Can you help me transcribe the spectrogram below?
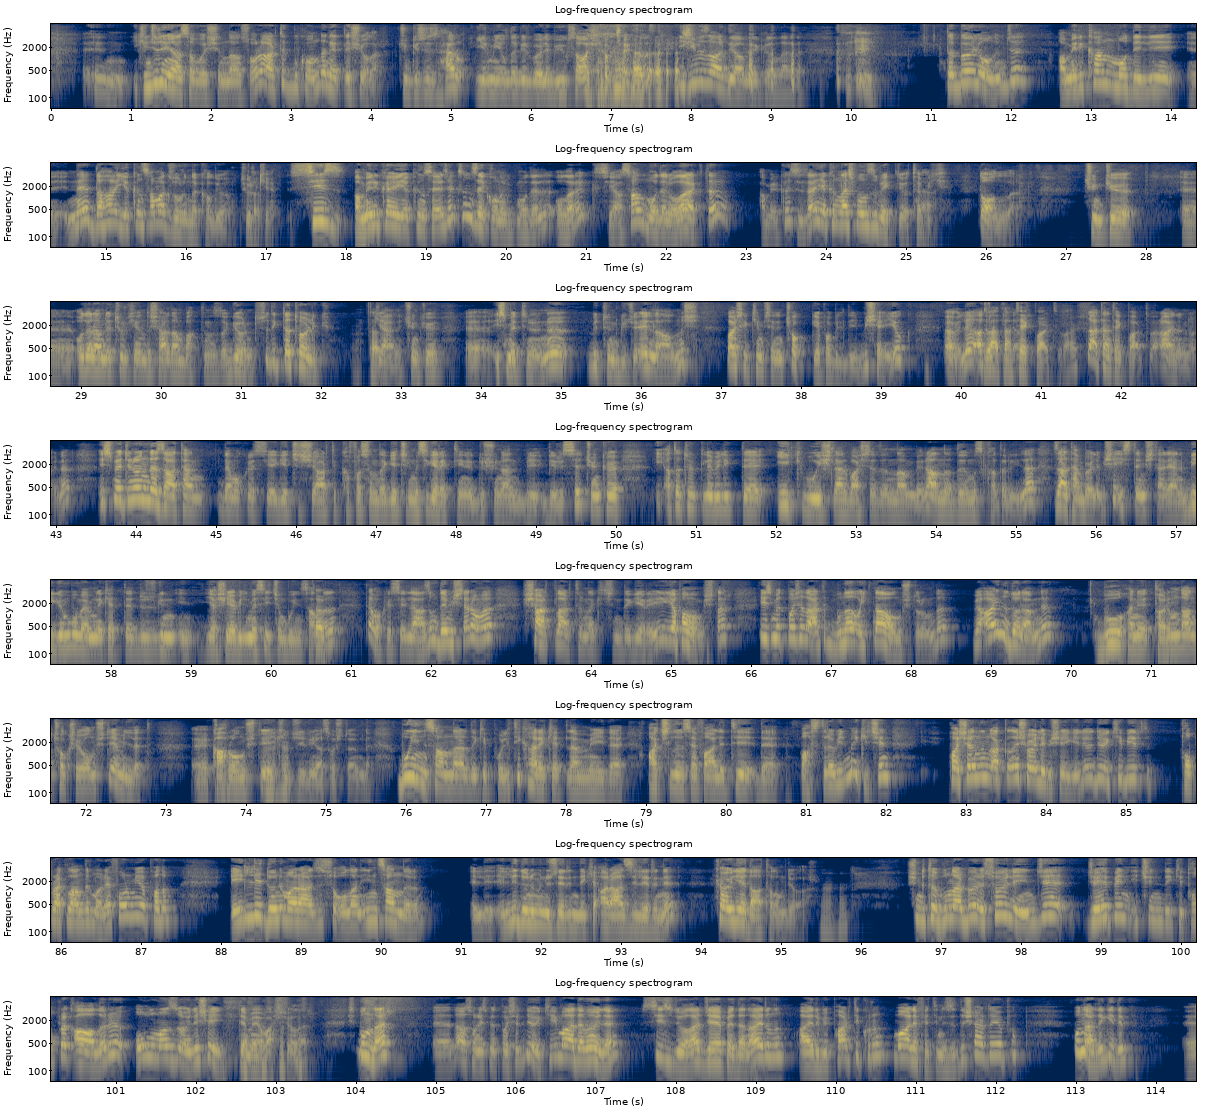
E, İkinci Dünya Savaşı'ndan sonra artık bu konuda netleşiyorlar. Çünkü siz her 20 yılda bir böyle büyük savaş yapacaksınız. işimiz var diyor Amerikalılar da. Tabi böyle olunca Amerikan modeli ne daha yakınsamak zorunda kalıyor Türkiye. Tabii. Siz Amerika'ya yakın sayacaksınız ekonomik model olarak, siyasal model olarak da Amerika sizden yakınlaşmanızı bekliyor tabii evet. ki. Doğal olarak. Çünkü e, o dönemde Türkiye'nin dışarıdan baktığınızda görüntüsü diktatörlük. Tabii. Yani çünkü e, İsmet İnönü bütün gücü eline almış. Başka kimsenin çok yapabildiği bir şey yok. Öyle atıp Zaten gider. tek parti var. Zaten tek parti var. Aynen öyle. İsmet İnönü de zaten demokrasiye geçişi artık kafasında geçilmesi gerektiğini düşünen bir birisi. Çünkü Atatürk'le birlikte ilk bu işler başladığından beri anladığımız kadarıyla zaten böyle bir şey istemişler. Yani bir gün bu memlekette düzgün yaşayabilmesi için bu insanların Tabii. demokrasi lazım demişler ama şartlar tırnak içinde gereği yapamamışlar. İsmet Paşa da artık buna ikna olmuş durumda. Ve aynı dönemde bu hani tarımdan çok şey olmuştu ya millet. e, kahrolmuştu ya 2. Dünya Savaşı döneminde. Bu insanlardaki politik hareketlenmeyi de açlığı, sefaleti de bastırabilmek için paşanın aklına şöyle bir şey geliyor. Diyor ki bir topraklandırma reformu yapalım. 50 dönüm arazisi olan insanların 50, 50 dönümün üzerindeki arazilerini köylüye dağıtalım diyorlar. Hı hı. Şimdi tabii bunlar böyle söyleyince CHP'nin içindeki toprak ağları olmaz öyle şey demeye başlıyorlar. işte bunlar e, daha sonra İsmet Paşa diyor ki madem öyle siz diyorlar CHP'den ayrılın, ayrı bir parti kurun, muhalefetinizi dışarıda yapın. Bunlar da gidip e,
